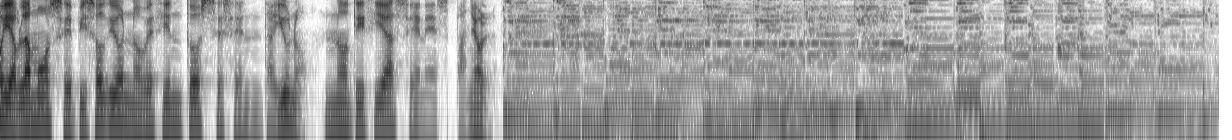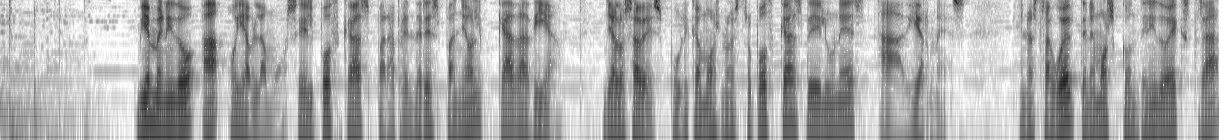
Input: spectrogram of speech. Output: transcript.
Hoy hablamos episodio 961, Noticias en Español. Bienvenido a Hoy Hablamos, el podcast para aprender español cada día. Ya lo sabes, publicamos nuestro podcast de lunes a viernes. En nuestra web tenemos contenido extra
